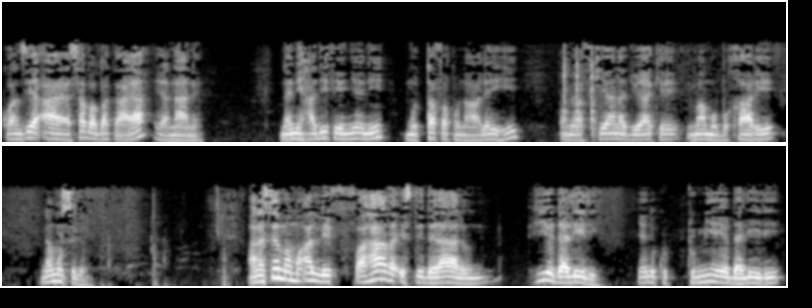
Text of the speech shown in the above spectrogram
kuanzia aya ya saba mpaka aya ya nane. Na ni hadithi yenyewe ni muttafaqun alayhi wamewafikiana juu yake Imamu Bukhari na Muslim. Anasema muallif fahadha istidlalun hiyo dalili yani kutumia hiyo dalili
